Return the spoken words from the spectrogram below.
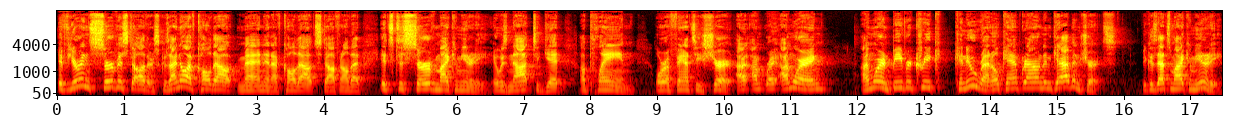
If you're in service to others, because I know I've called out men and I've called out stuff and all that, it's to serve my community. It was not to get a plane or a fancy shirt. I, am I'm, I'm wearing I'm wearing Beaver Creek canoe rental, campground, and cabin shirts because that's my community.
